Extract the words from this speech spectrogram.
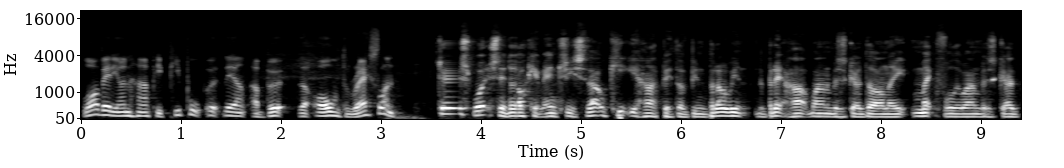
A lot of very unhappy people out there about the old wrestling. Just watch the documentaries. That'll keep you happy. They've been brilliant. The Bret Hart one was good all night. Mick Foley one was good.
